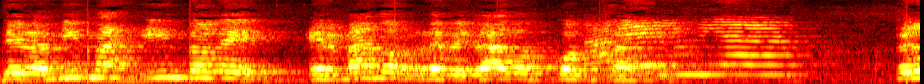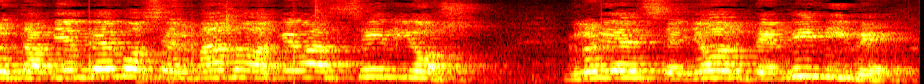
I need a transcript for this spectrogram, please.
de la misma índole, hermanos, revelados contra Dios. Aleluya. Pero también vemos, hermanos, aquellos sirios, gloria al Señor, de Nínive,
